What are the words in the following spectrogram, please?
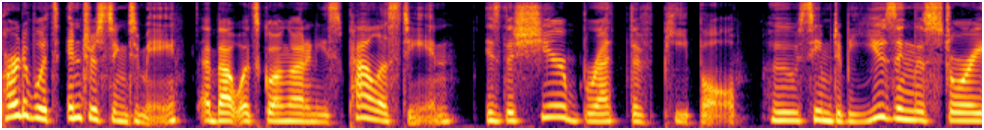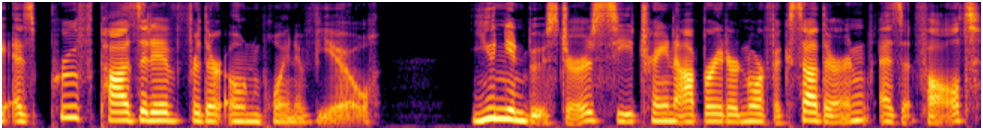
Part of what's interesting to me about what's going on in East Palestine is the sheer breadth of people who seem to be using this story as proof positive for their own point of view. Union boosters see train operator Norfolk Southern as at fault.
